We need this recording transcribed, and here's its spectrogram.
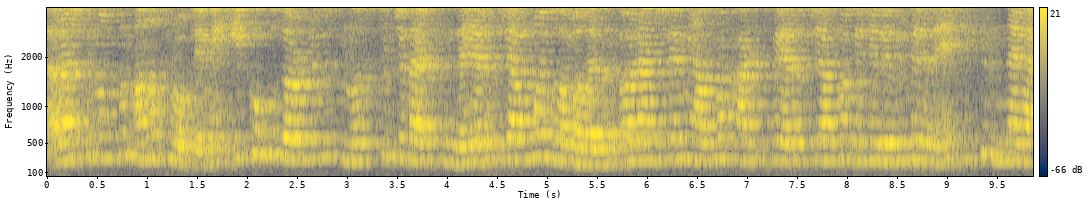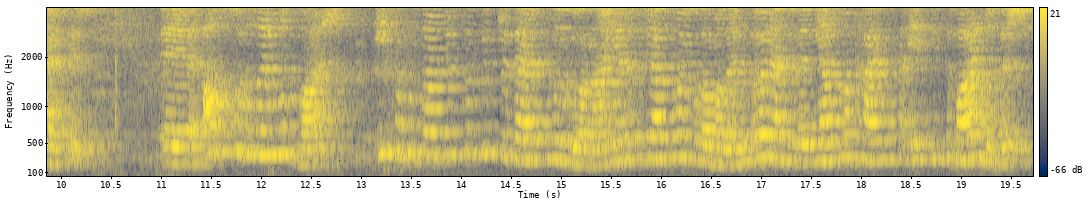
araştırmamızın ana problemi, ilkokul 4. sınıf Türkçe dersinde yaratıcı yazma uygulamalarının öğrencilerin yazma kaygısı ve yaratıcı yazma becerileri üzerine etkisi nelerdir? E, alt sorularımız var. İlkokul 4. sınıf Türkçe dersinde uygulanan yaratıcı yazma uygulamalarının öğrencilerin yazma kaygısına etkisi var mıdır?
